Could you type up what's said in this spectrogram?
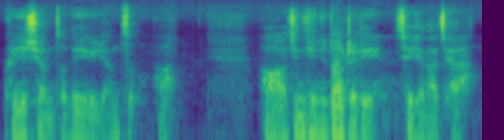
可以选择的一个原则啊。好，今天就到这里，谢谢大家。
